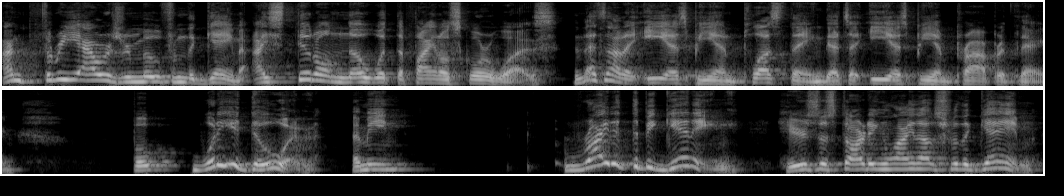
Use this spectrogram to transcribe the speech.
I'm three hours removed from the game. I still don't know what the final score was. And that's not an ESPN Plus thing, that's an ESPN proper thing. But what are you doing? I mean, right at the beginning, here's the starting lineups for the game.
